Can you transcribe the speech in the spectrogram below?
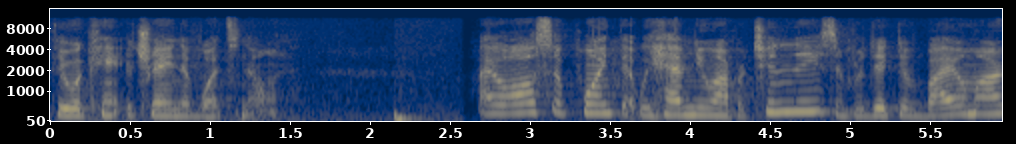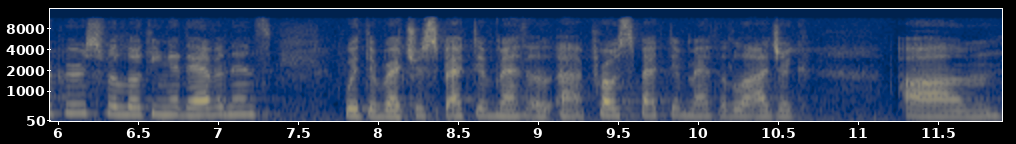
through a, a chain of what's known. I will also point that we have new opportunities and predictive biomarkers for looking at evidence with the retrospective method, uh, prospective methodologic um,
